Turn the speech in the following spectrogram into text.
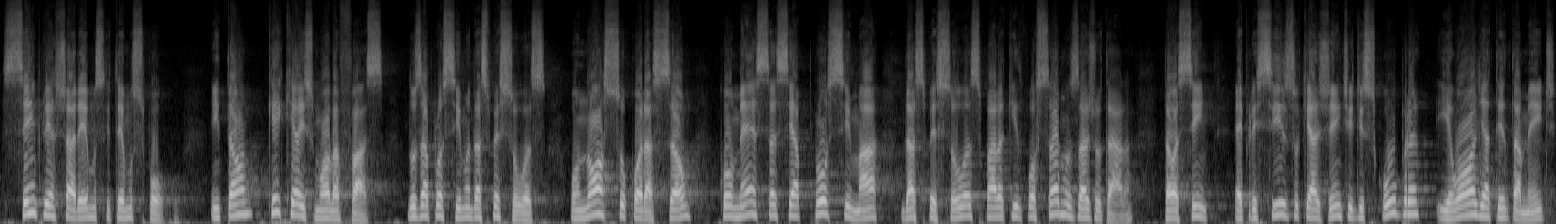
sempre acharemos que temos pouco. Então, o que, que a esmola faz? Nos aproxima das pessoas. O nosso coração começa a se aproximar das pessoas para que possamos ajudá-la. Então, assim, é preciso que a gente descubra e olhe atentamente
